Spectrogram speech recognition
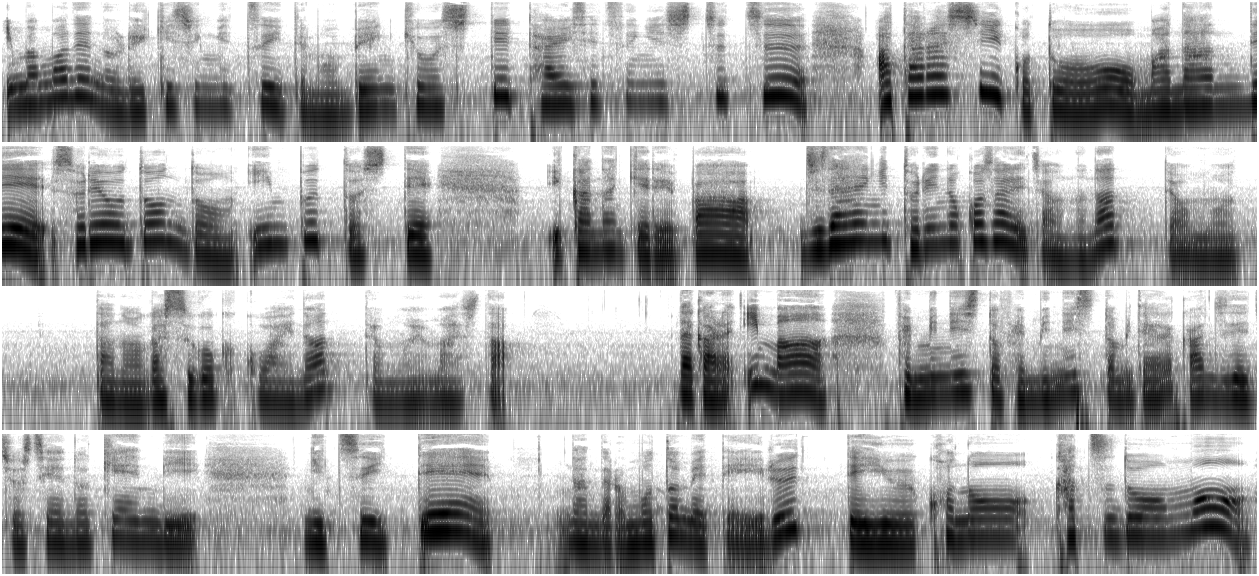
今までの歴史についても勉強して大切にしつつ新しいことを学んでそれをどんどんインプットしていかなければ時代に取り残されちゃうんだなって思ったのがすごく怖いなって思いました。だから今、フェミニスト、フェミニストみたいな感じで女性の権利について、なんだろう、求めているっていうこの活動も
